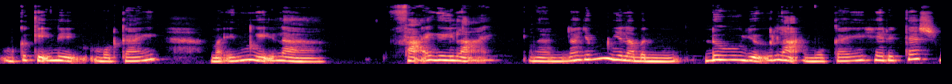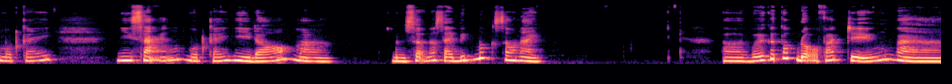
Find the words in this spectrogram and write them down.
một cái kỷ niệm một cái mà yến nghĩ là phải ghi lại. Nó giống như là mình lưu giữ lại một cái heritage một cái di sản một cái gì đó mà mình sợ nó sẽ biến mất sau này. À, với cái tốc độ phát triển và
